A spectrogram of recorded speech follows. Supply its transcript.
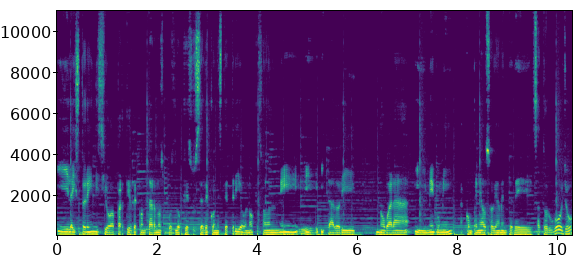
y la historia inició a partir de contarnos pues lo que sucede con este trío, ¿no? Que son Itadori Nobara y Megumi, acompañados obviamente de Satoru Gojo,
